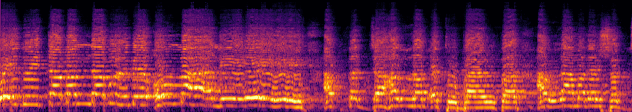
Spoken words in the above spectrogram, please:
ওই দুইটা বান্দা বলবে, ও মালিক, আপনার জাহান্নাম এত ভয়ঙ্কর, আল্লাহ আমাদের সহ্য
